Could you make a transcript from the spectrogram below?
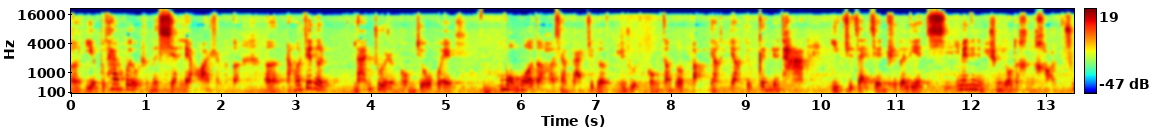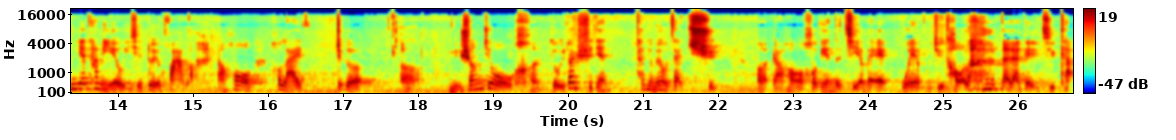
嗯，也不太会有什么闲聊啊什么的，嗯，然后这个。男主人公就会，嗯，默默的，好像把这个女主人公当做榜样一样，就跟着她一直在坚持的练习。因为那个女生游得很好，中间他们也有一些对话了。然后后来，这个呃女生就很有一段时间，她就没有再去。呃，然后后边的结尾我也不剧透了，大家可以去看。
